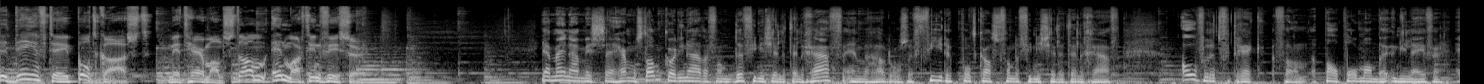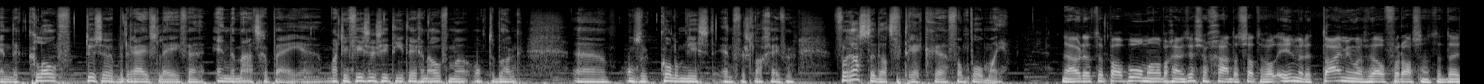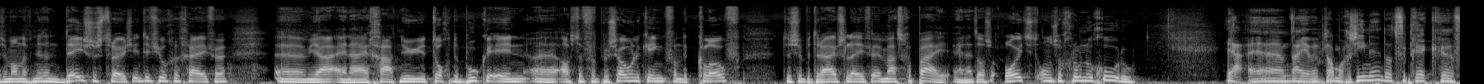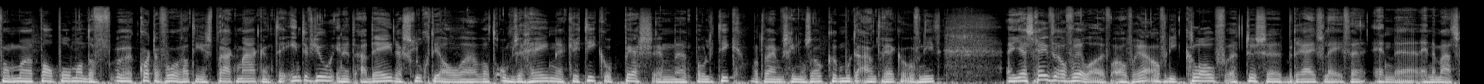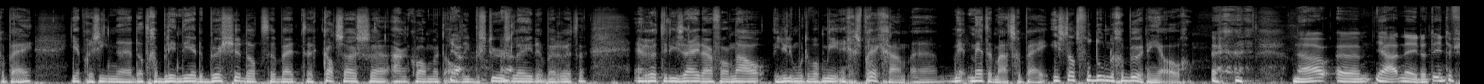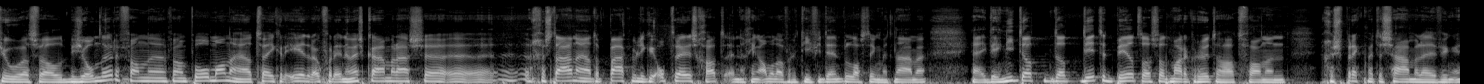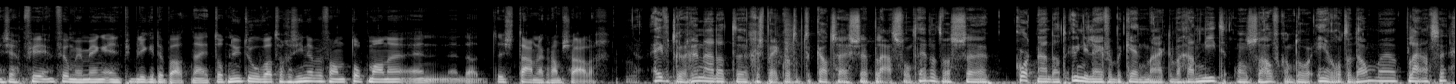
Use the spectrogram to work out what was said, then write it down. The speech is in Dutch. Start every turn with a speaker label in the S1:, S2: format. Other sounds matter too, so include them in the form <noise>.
S1: De DFT Podcast met Herman Stam en Martin Visser.
S2: Ja, mijn naam is eh, Herman Stam, coördinator van de Financiële Telegraaf. En we houden onze vierde podcast van de Financiële Telegraaf over het vertrek van Paul Polman bij Unilever en de kloof tussen het bedrijfsleven en de maatschappij. Uh, Martin Visser zit hier tegenover me op de bank. Uh, onze columnist en verslaggever. Verraste dat vertrek van Polman?
S3: Nou, dat Paul Polman op een gegeven moment weg zou gaan, dat zat er wel in. Maar de timing was wel verrassend. Deze man heeft net een desastreus interview gegeven. Um, ja, en hij gaat nu toch de boeken in uh, als de verpersoonlijking van de kloof tussen bedrijfsleven en maatschappij. En het was ooit onze groene goeroe.
S2: Ja, uh, nou ja, we hebben het allemaal gezien, hè? dat vertrek van Paul Polman. Kort daarvoor had hij een spraakmakend interview in het AD. Daar sloeg hij al wat om zich heen. kritiek op pers en politiek, wat wij misschien ons ook moeten aantrekken of niet. En jij schreef er al veel over, hè? over die kloof tussen het bedrijfsleven en, uh, en de maatschappij. Je hebt gezien uh, dat geblindeerde busje dat uh, bij het katshuis aankwam met al ja. die bestuursleden ja. bij Rutte. En Rutte die zei daarvan, nou, jullie moeten wat meer in gesprek gaan met, met de maatschappij. Is dat voldoende gebeurd in je ogen? <laughs>
S3: nou, ehm, ja, nee, dat interview was wel bijzonder van, van Polman. Hij had twee keer eerder ook voor de NOS-camera's gestaan. Hij had een paar publieke optredens gehad en dat ging allemaal over de dividendbelasting met name. Ja, ik denk niet dat, dat dit het beeld was wat Mark Rutte had van een gesprek met de samenleving en zich veel meer mengen in het publieke debat. Nee, tot nu toe wat we gezien hebben van topmannen en dat is tamelijk rampzalig.
S2: Even terug hè, naar dat uh, gesprek wat op de Katshuis uh, plaatsvond. Hè. Dat was uh, kort nadat Unilever bekend maakte, we gaan niet ons hoofdkantoor in Rotterdam plaatsen.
